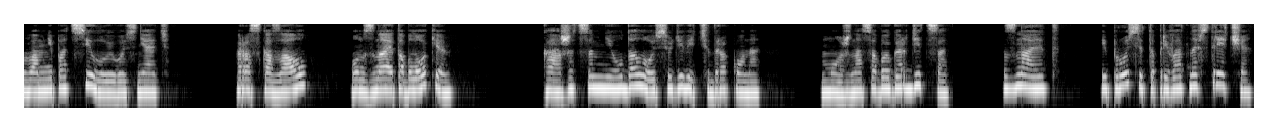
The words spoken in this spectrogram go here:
Вам не под силу его снять». «Рассказал? Он знает о блоке?» «Кажется, мне удалось удивить дракона. Можно собой гордиться. Знает и просит о приватной встрече.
